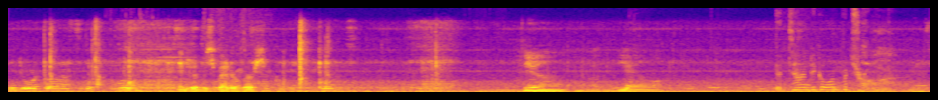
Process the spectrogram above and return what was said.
Need to work the last of this poison. Into the Spider-Verse. Tackle the other villains. Yeah. Uh, yeah. Good time to go on patrol. That's.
